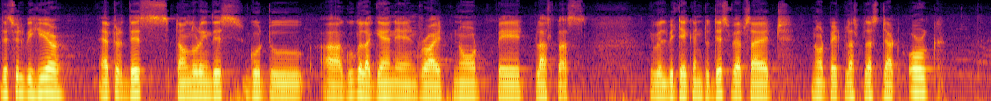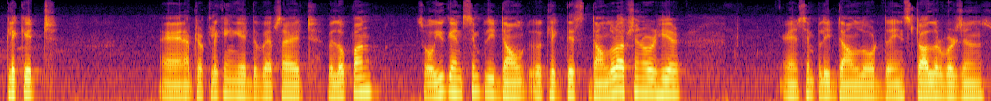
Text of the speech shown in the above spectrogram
this will be here. After this downloading this go to uh, Google again and write notepad++ you will be taken to this website notepad++.org click it. And after clicking it the website will open. So you can simply down uh, click this download option over here. And simply download the installer versions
